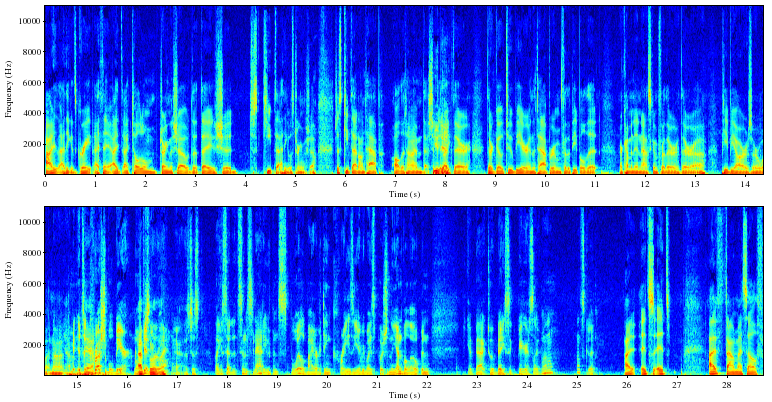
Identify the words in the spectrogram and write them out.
I I think it's great. I think I I told them during the show that they should just keep that. I think it was during the show. Just keep that on tap all the time. That should You be did. like their their go to beer in the tap room for the people that are coming in asking for their their uh, PBRs or whatnot. Yeah, I mean, it's Yeah. a crushable beer. Don't Absolutely. Get me wrong. Yeah, it's just like I said, it's Cincinnati. We've been spoiled by everything crazy. Everybody's pushing the envelope, and you get back to a basic beer. It's like, well, that's good. I it's it's I've found myself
